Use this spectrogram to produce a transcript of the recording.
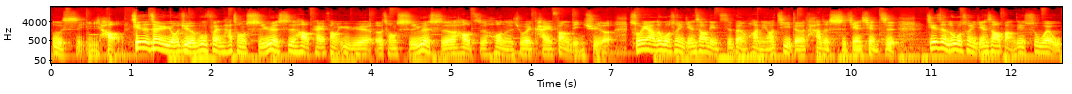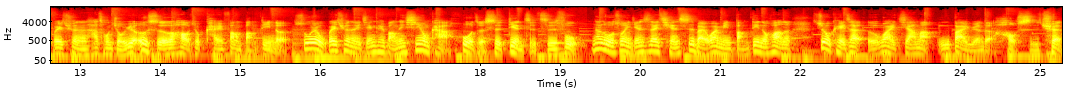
二十一号。接着在于邮局的部分，它从十月四号开放预约，而从十月十二号之后呢，就会开放领取了。所以啊，如果说你今天是要领纸本的话，你要记得它的时间限制。接着，如果说你今天是要绑定数位五倍券呢，它从九月二十二号就开放绑定了。数位五倍券呢，你今天可以绑定信用卡或者是电子支付。那如果说你今天是在前四百万名绑定的话呢，就可以再额外加码五百元的好时券。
